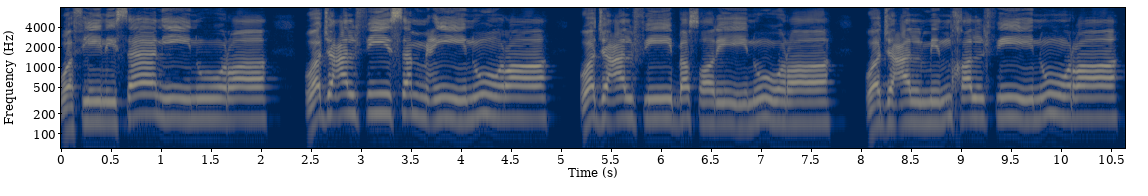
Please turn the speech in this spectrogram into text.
وفي لساني نورا واجعل في سمعي نورا واجعل في بصري نورا واجعل من خلفي نورا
